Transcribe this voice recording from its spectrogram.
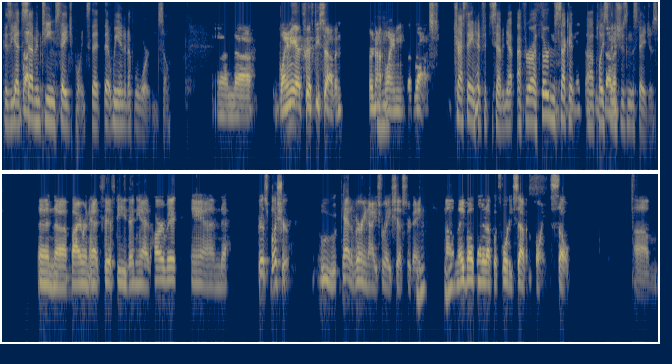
because he had right. 17 stage points that that we ended up awarding. So, and uh, Blaney had 57, or not mm-hmm. Blaney, but Ross. Chastain had 57. Yep, after our third and second uh, place finishes in the stages. And uh, Byron had 50. Then you had Harvick and Chris Buescher, who had a very nice race yesterday. Mm-hmm. Um, mm-hmm. they both ended up with 47 points. So, um,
